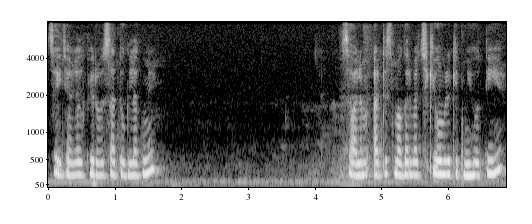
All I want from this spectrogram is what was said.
सही जवाब फिरोज शाह तुगलक ने सवाल नंबर अड़तीस मगरमच्छ की उम्र कितनी होती है?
